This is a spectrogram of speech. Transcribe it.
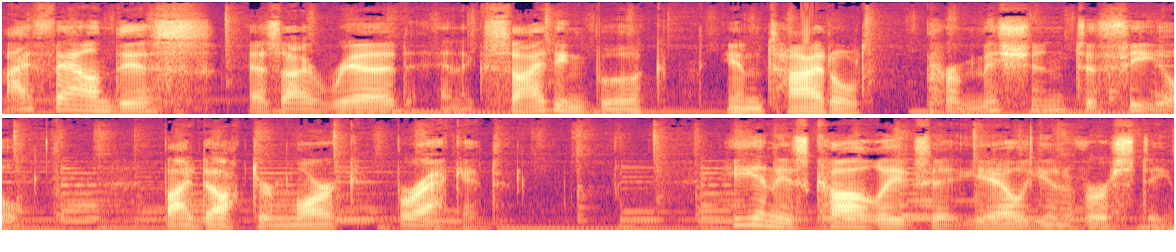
I found this as I read an exciting book entitled Permission to Feel by Dr. Marc Brackett. He and his colleagues at Yale University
